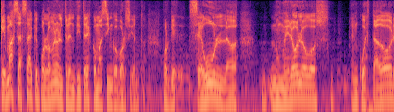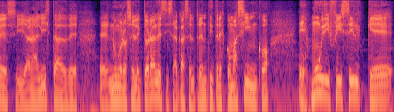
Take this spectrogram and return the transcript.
que Massa saque por lo menos el 33,5%. Porque según los numerólogos, encuestadores y analistas de eh, números electorales, si sacas el 33,5%, es muy difícil que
